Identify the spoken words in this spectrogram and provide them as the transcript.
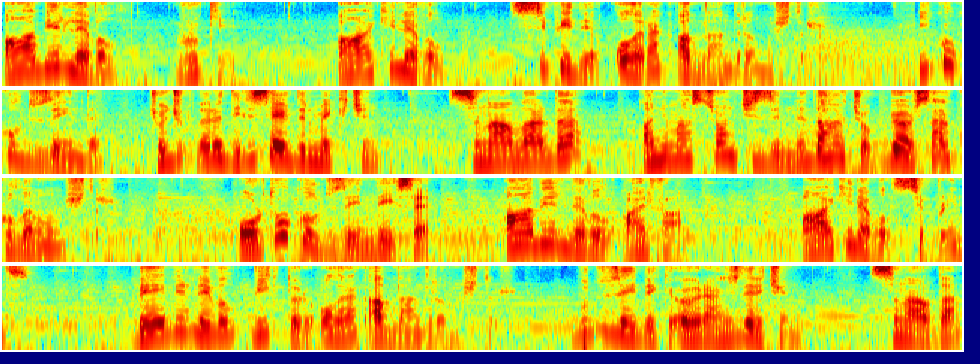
A1 Level, Rookie, A2 Level, Speedy olarak adlandırılmıştır. İlkokul düzeyinde çocuklara dili sevdirmek için sınavlarda animasyon çizimli daha çok görsel kullanılmıştır. Ortaokul düzeyinde ise A1 Level Alpha, A2 Level Sprint, B1 Level Victory olarak adlandırılmıştır. Bu düzeydeki öğrenciler için sınavda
